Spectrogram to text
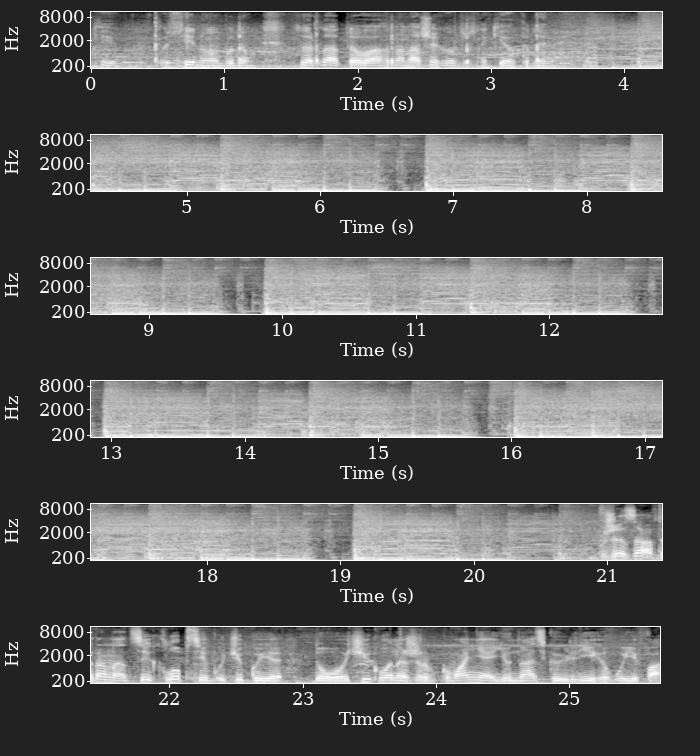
який постійно ми будемо звертати увагу на наших випускників академії. Вже завтра на цих хлопців очікує довгоочікуване жеребкування юнацької ліги УЄФА,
